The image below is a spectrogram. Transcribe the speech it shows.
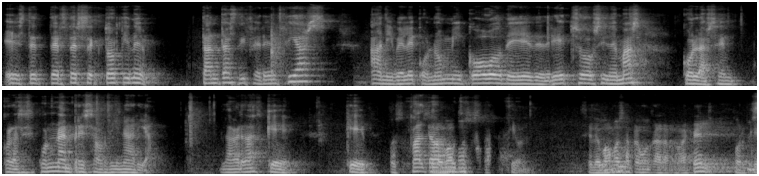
este tercer sector tiene tantas diferencias a nivel económico, de, derechos y demás, con, las, em, con, con, una empresa ordinaria. La verdad que, que pues falta mucha información. Se lo vamos a preguntar a Raquel, porque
